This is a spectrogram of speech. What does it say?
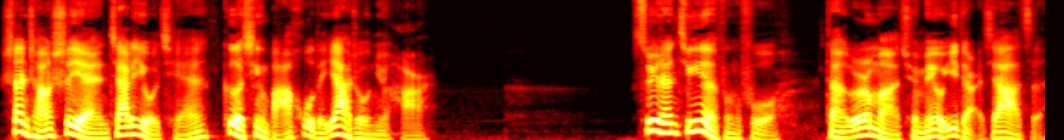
擅长饰演家里有钱、个性跋扈的亚洲女孩。虽然经验丰富。但厄玛却没有一点架子，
